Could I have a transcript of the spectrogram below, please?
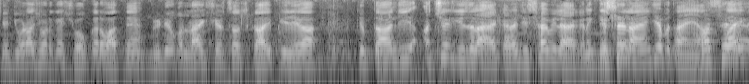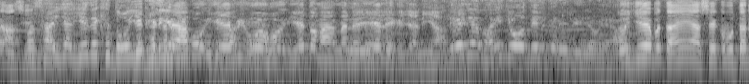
कि जोड़ा छोड़ के शौक करवाते हैं। वीडियो को लाइक शेयर सब्सक्राइब कीजिएगा। कप्तान जी अच्छी चीज़ लाया करें जिससे भी लाया करें। किससे लाए ये बताएँ आप? बस आए कहाँ से? बस ये? आई ये देखे दो ये खड़ी है आपको ये भी वो हो- ये तो मैं मैंने ये लेके जानी है ले आपसे। जा भाई जो दिल करे ले जाओ यार। तो ये बताएँ ऐसे कबूतर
